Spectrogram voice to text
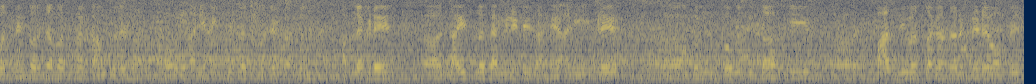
पस्तीस वर्षापासून काम करत आहोत आणि ऐंशी प्लस प्रोजेक्ट असून आपल्याकडे चाळीस प्लस ॲम्युनिटीज आहे. आणि इकडे आपण बघू शकता की पाच दिवस लगातार क्रेडे ऑफिस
